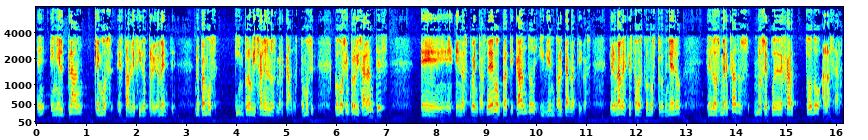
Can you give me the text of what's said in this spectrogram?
¿eh? en el plan que hemos establecido previamente. No podemos improvisar en los mercados. Podemos, improvisar antes eh, en las cuentas demo, practicando y viendo alternativas. Pero una vez que estamos con nuestro dinero, en los mercados no se puede dejar todo al azar.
